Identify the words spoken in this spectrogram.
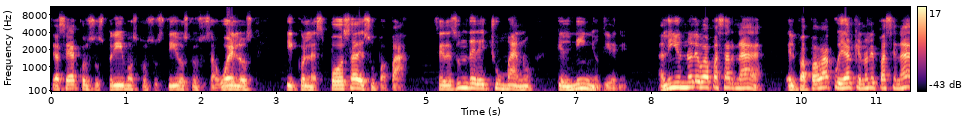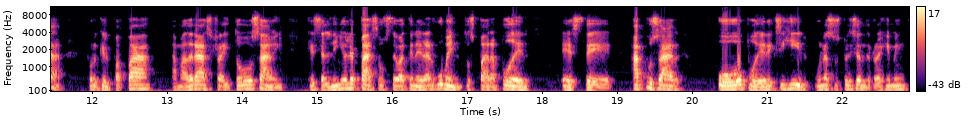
ya sea con sus primos, con sus tíos, con sus abuelos y con la esposa de su papá. O es un derecho humano que el niño tiene. Al niño no le va a pasar nada. El papá va a cuidar que no le pase nada, porque el papá, la madrastra y todos saben que si al niño le pasa, usted va a tener argumentos para poder este, acusar o poder exigir una suspensión del régimen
